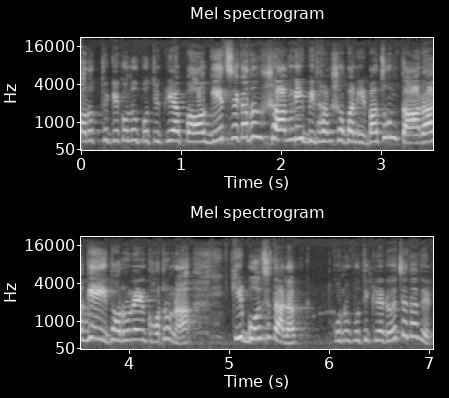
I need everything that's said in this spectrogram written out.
তরফ থেকে কোনো প্রতিক্রিয়া পাওয়া গিয়েছে? কারণ সামনেই বিধানসভা নির্বাচন, তার আগে এই ধরনের ঘটনা, কি বলছে তারা? কোনো প্রতিক্রিয়া রয়েছে তাদের?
